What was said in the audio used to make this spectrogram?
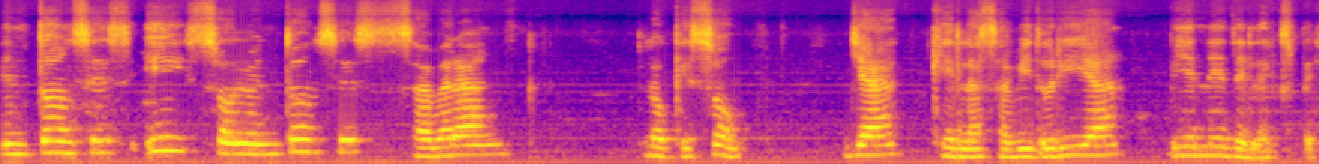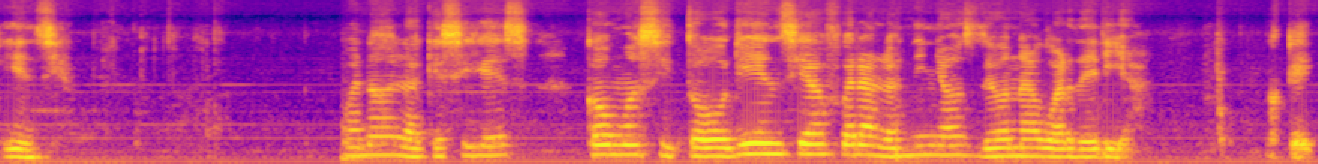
Entonces y solo entonces sabrán lo que son, ya que la sabiduría viene de la experiencia. Bueno, la que sigue es como si tu audiencia fueran los niños de una guardería. Ok.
